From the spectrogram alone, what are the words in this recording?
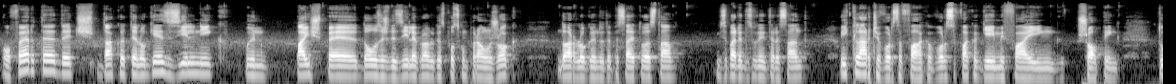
oferte, deci dacă te loghezi zilnic în 14-20 de zile, probabil că îți poți cumpăra un joc doar logându-te pe site-ul ăsta. Mi se pare destul de interesant. E clar ce vor să facă, vor să facă gamifying shopping. Tu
